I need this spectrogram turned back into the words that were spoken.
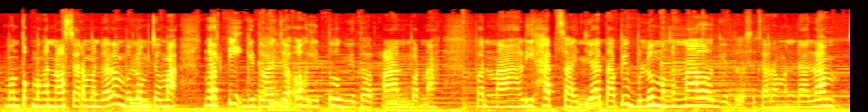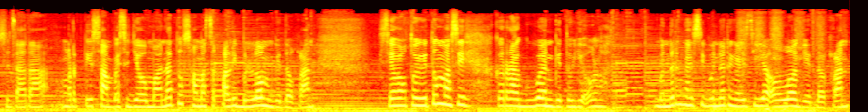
untuk mengenal secara mendalam belum cuma ngerti gitu aja oh itu gitu kan. Mm. pernah pernah lihat saja Mm. tapi belum mengenal gitu secara mendalam secara ngerti sampai sejauh mana tuh sama sekali belum gitu kan saya waktu itu masih keraguan gitu ya Allah bener nggak sih bener nggak sih ya Allah gitu kan.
